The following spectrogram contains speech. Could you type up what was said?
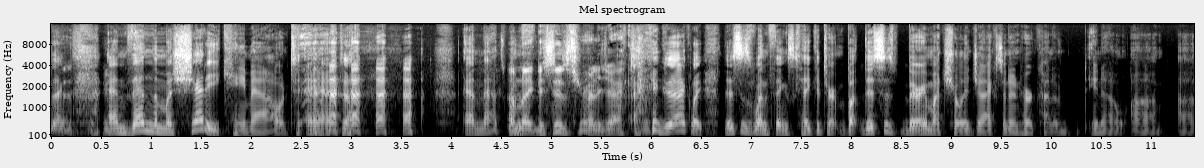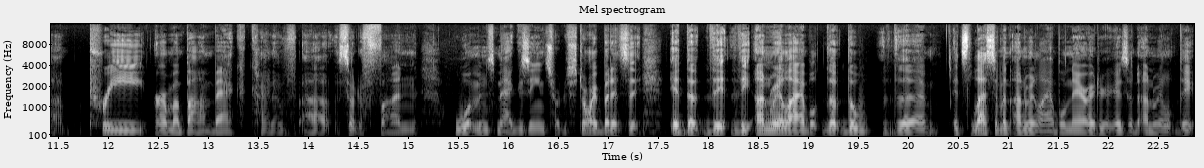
Exactly. and then the machete came out, and uh, and that's when I'm like, this is Shirley Jackson. exactly. This is when things take a turn. But this is very much Shirley Jackson and her kind of you know um, uh, pre Erma Bombeck kind of uh, sort of fun woman's magazine sort of story. But it's it, the the the unreliable the the the it's less of an unreliable narrator is an unreal. The,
